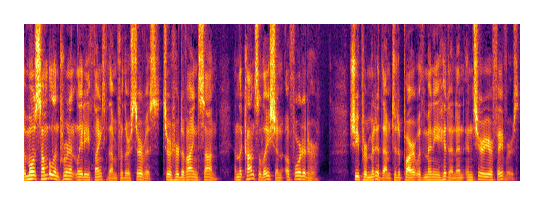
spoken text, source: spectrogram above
The most humble and prudent lady thanked them for their service to her divine Son and the consolation afforded her. She permitted them to depart with many hidden and interior favors,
